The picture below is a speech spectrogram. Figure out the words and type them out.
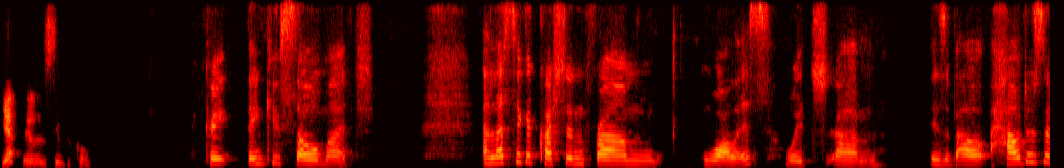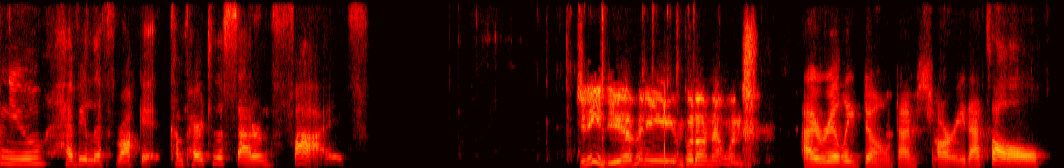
yeah, it was super cool. Great, thank you so much. And let's take a question from Wallace, which um, is about how does the new heavy lift rocket compare to the Saturn V? Janine, do you have any input on that one? I really don't. I'm sorry. That's all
